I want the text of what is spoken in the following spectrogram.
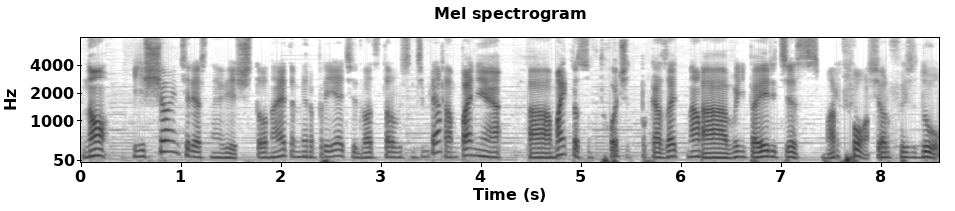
Но еще интересная вещь, что на этом мероприятии 22 сентября компания а, Microsoft хочет показать нам, а, вы не поверите, смартфон Surface Duo.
